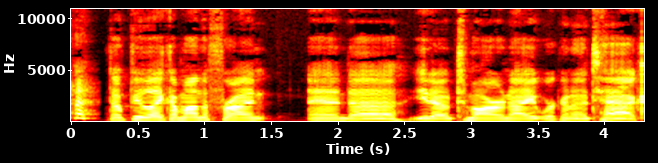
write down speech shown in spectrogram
don't be like I'm on the front and uh, you know, tomorrow night we're gonna attack.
